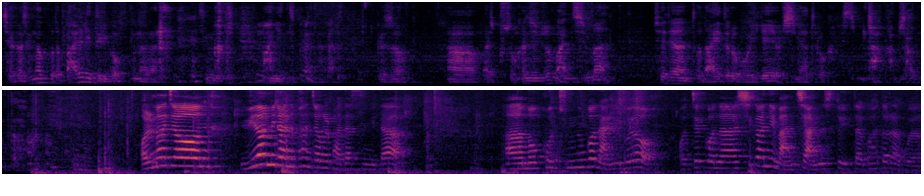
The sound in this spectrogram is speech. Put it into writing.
제가 생각보다 빨리 늙었구나라는 생각이 많이 듭니다. 그래서 아, 아직 부족한 점이 좀 많지만 최대한 더 나이 들어 보이게 열심히 하도록 하겠습니다. 감사합니다. 얼마 전 위암이라는 판정을 받았습니다. 아, 뭐 곧 죽는 건 아니고요. 어쨌거나 시간이 많지 않을 수도 있다고 하더라고요.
